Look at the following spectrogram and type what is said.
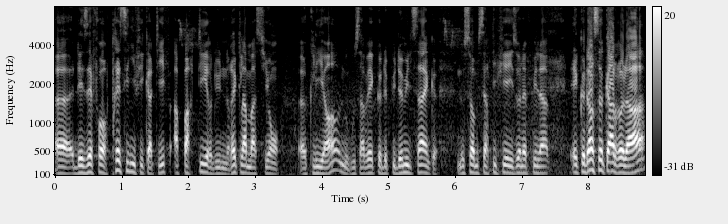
euh, des efforts très significatifs à partir d'une réclamation euh, client. Nous, vous savez que depuis 2005, nous sommes certifiés ISO 9001 et que dans ce cadre-là,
